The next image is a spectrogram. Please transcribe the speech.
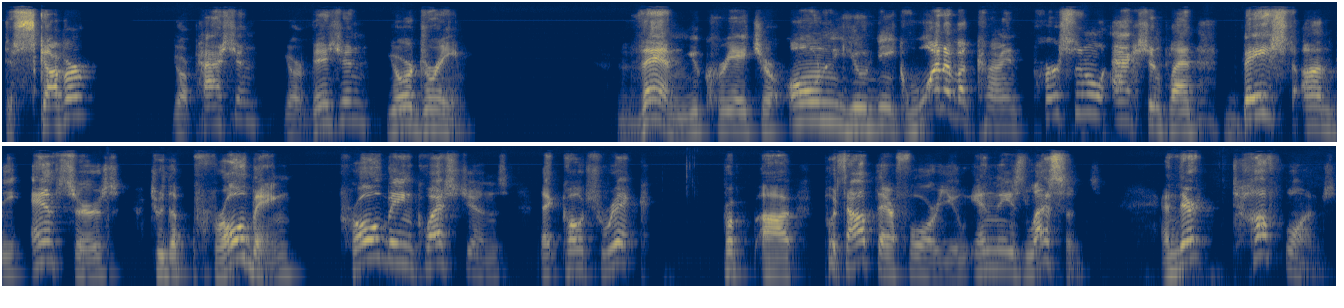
discover your passion, your vision, your dream. Then you create your own unique, one of a kind personal action plan based on the answers to the probing, probing questions that Coach Rick uh, puts out there for you in these lessons. And they're tough ones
